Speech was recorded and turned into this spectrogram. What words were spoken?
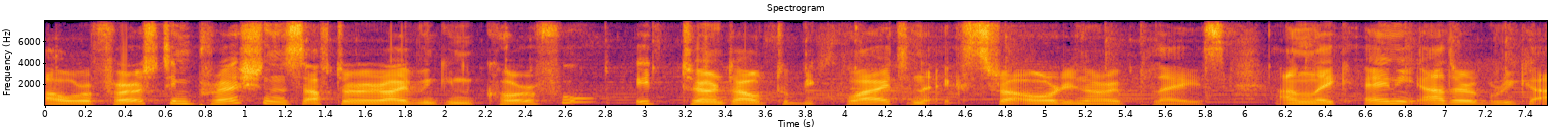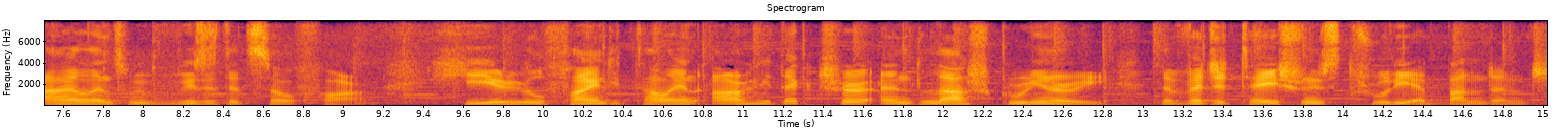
Our first impressions after arriving in Corfu? It turned out to be quite an extraordinary place, unlike any other Greek islands we've visited so far. Here you'll find Italian architecture and lush greenery, the vegetation is truly abundant.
